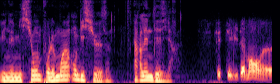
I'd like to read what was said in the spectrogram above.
Une mission pour le moins ambitieuse. Harlem Désir. C'est évidemment euh,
